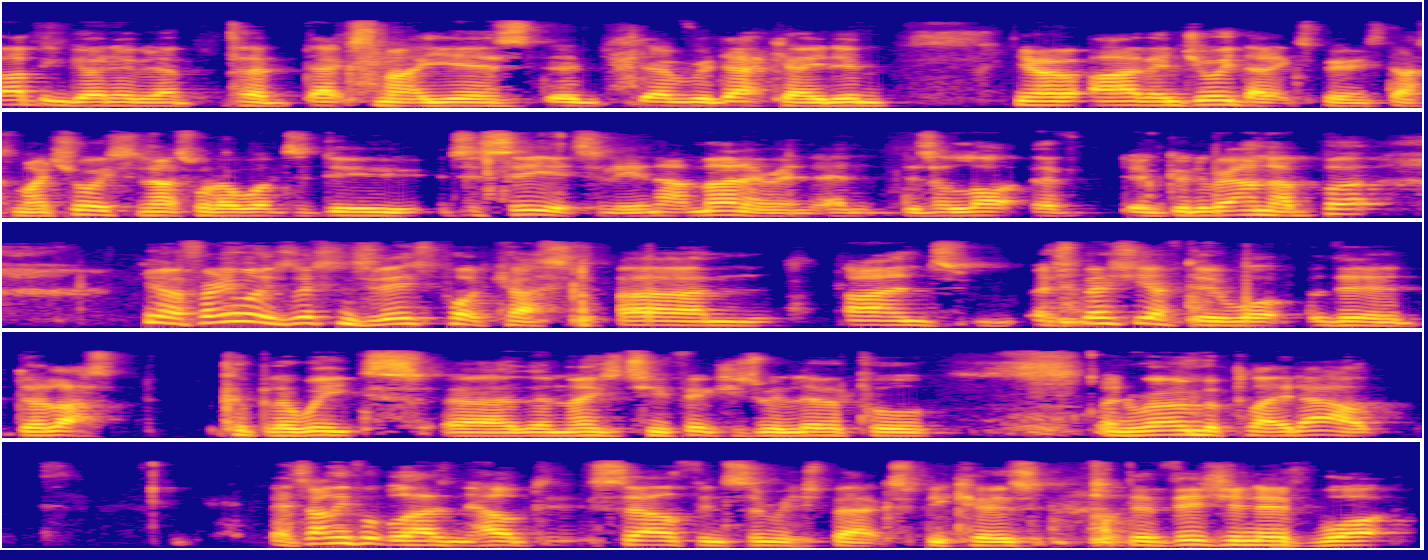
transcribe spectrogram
I've been going over there for X amount of years, uh, over a decade, and you know I've enjoyed that experience. That's my choice, and that's what I want to do to see Italy in that manner. And, and there's a lot of, of, good around that. But you know, for anyone who's listening to this podcast, um, and especially after what the the last couple of weeks, uh, the 92 fixtures with Liverpool and Roma played out. Italian football hasn't helped itself in some respects because the vision of what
